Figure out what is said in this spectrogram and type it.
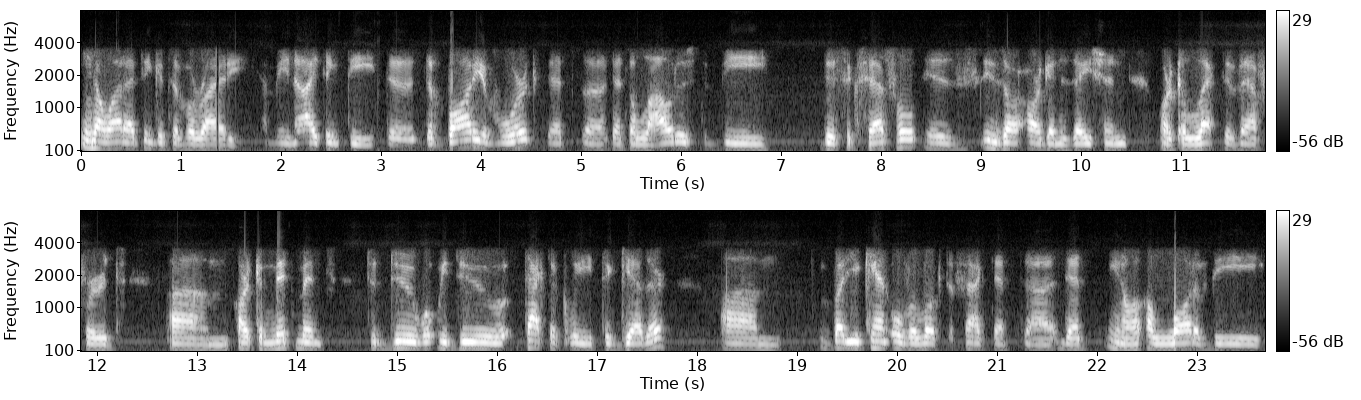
You know what? I think it's a variety. I mean, I think the the, the body of work that's uh, that's allowed us to be this successful is is our organization, our collective effort, um, our commitment to do what we do tactically together. Um, but you can't overlook the fact that uh, that you know a lot of the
